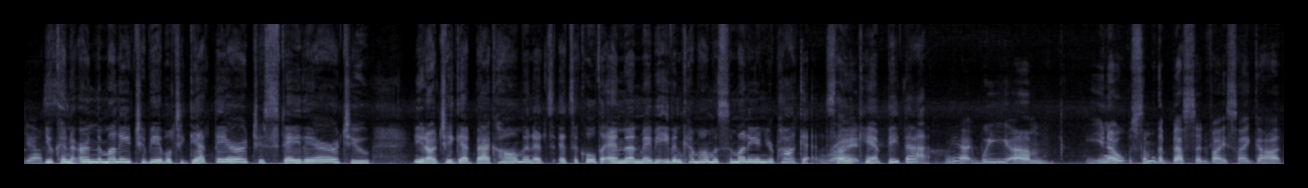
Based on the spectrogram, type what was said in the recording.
Yes. You can earn the money to be able to get there, to stay there, to, you know, to get back home, and it's it's a cool thing. And then maybe even come home with some money in your pocket. So you can't beat that. Yeah, we, um, you know, some of the best advice I got,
